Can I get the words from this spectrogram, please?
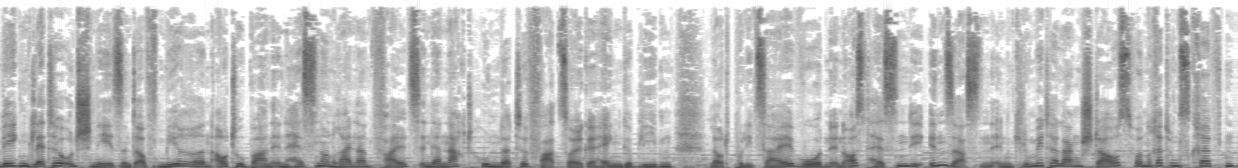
Wegen Glätte und Schnee sind auf mehreren Autobahnen in Hessen und Rheinland-Pfalz in der Nacht hunderte Fahrzeuge hängen geblieben. Laut Polizei wurden in Osthessen die Insassen in kilometerlangen Staus von Rettungskräften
